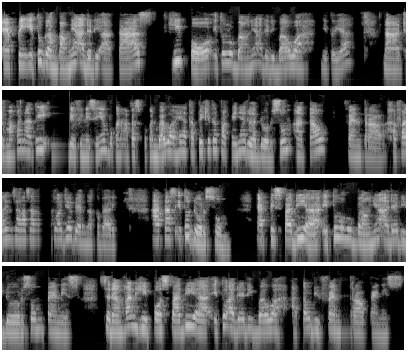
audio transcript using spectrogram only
Epi itu gampangnya ada di atas, hipo itu lubangnya ada di bawah gitu ya. Nah, cuma kan nanti definisinya bukan atas bukan bawah ya, tapi kita pakainya adalah dorsum atau ventral. Hafalin salah satu aja biar nggak kebalik. Atas itu dorsum. Epispadia itu lubangnya ada di dorsum penis. Sedangkan hipospadia itu ada di bawah atau di ventral penis.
